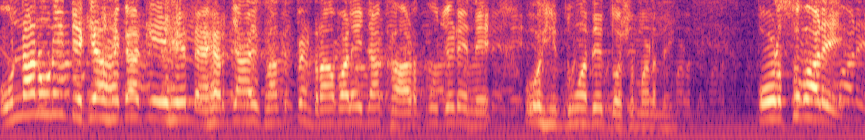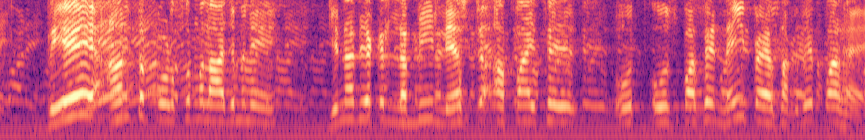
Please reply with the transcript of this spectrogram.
ਉਹਨਾਂ ਨੂੰ ਨਹੀਂ ਦੇਖਿਆ ਹੈਗਾ ਕਿ ਇਹ ਲਹਿਰ ਜਾਂ ਇਹ ਸੰਤ ਭਿੰਡਰਾਂ ਵਾਲੇ ਜਾਂ ਖਾੜਕੂ ਜਿਹੜੇ ਨੇ, ਉਹ ਹਿੰਦੂਆਂ ਦੇ ਦੁਸ਼ਮਣ ਨੇ। ਪੁਲਿਸ ਵਾਲੇ, ਬੇਅੰਤ ਪੁਲਿਸ ਮੁਲਾਜ਼ਮ ਨੇ, ਜਿਨ੍ਹਾਂ ਦੀ ਇੱਕ ਲੰਬੀ ਲਿਸਟ ਆਪਾਂ ਇੱਥੇ ਉਸ ਪਾਸੇ ਨਹੀਂ ਪੈ ਸਕਦੇ, ਪਰ ਹੈ।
